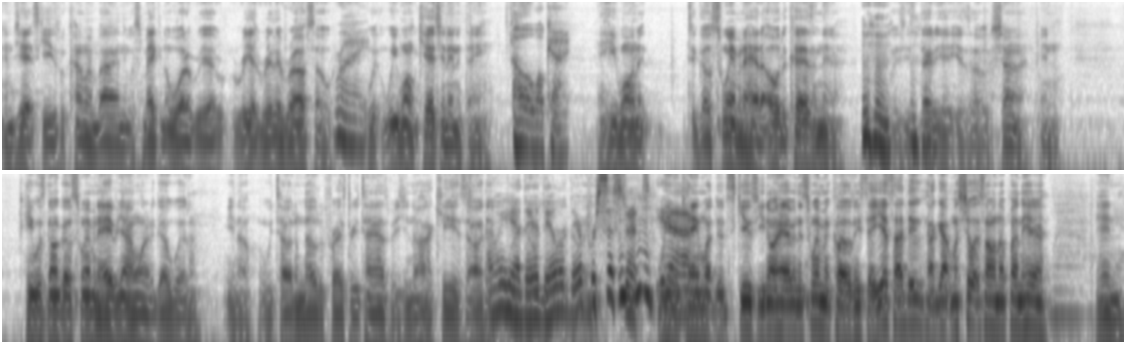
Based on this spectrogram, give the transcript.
and jet skis were coming by, and it was making the water real, real, really rough. So Right. we, we weren't catching anything, Oh, okay. and he wanted to go swimming. I had an older cousin there, Mm-hmm. which is 38 years old, Sean, and he was gonna go swimming, and Aviyon wanted to go with him. You know, we told him no the first three times, but you know how kids are. They Oh yeah, work they're they're they're persistent. We even yeah. came up with the excuse, you don't have any swimming clothes. And he said, Yes, I do. I got my shorts on up under here. Wow. And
